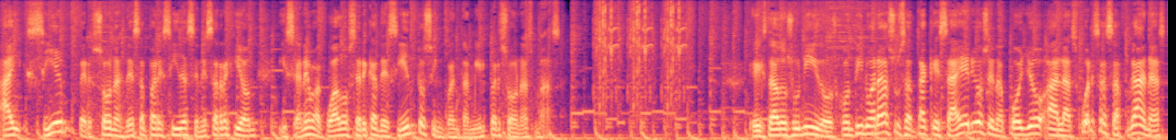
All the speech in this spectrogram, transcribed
hay 100 personas desaparecidas en esa región y se han evacuado cerca de 150.000 personas más. Estados Unidos continuará sus ataques aéreos en apoyo a las fuerzas afganas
